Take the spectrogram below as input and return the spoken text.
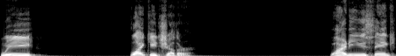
we like each other. Why do you think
